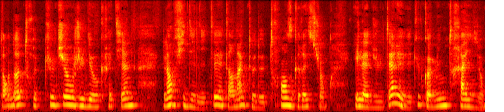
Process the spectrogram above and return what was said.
Dans notre culture judéo-chrétienne, l'infidélité est un acte de transgression et l'adultère est vécu comme une trahison.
